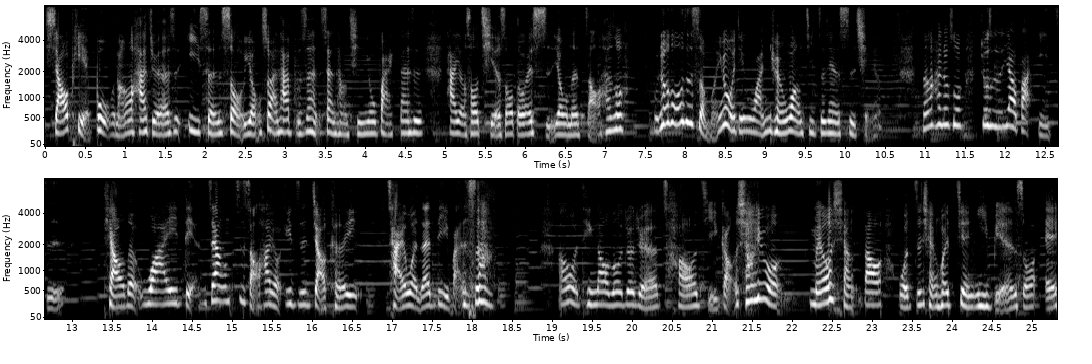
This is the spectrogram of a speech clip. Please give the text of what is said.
小撇步，然后他觉得是一生受用。虽然他不是很擅长骑 U bike，但是他有时候骑的时候都会使用那招。他说：“我就说是什么？因为我已经完全忘记这件事情了。”然后他就说：“就是要把椅子调的歪一点，这样至少他有一只脚可以踩稳在地板上。”然后我听到之后就觉得超级搞笑，因为我。没有想到，我之前会建议别人说：“哎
